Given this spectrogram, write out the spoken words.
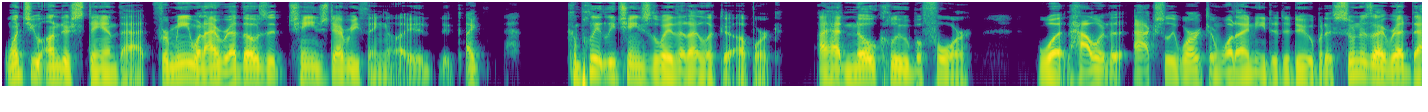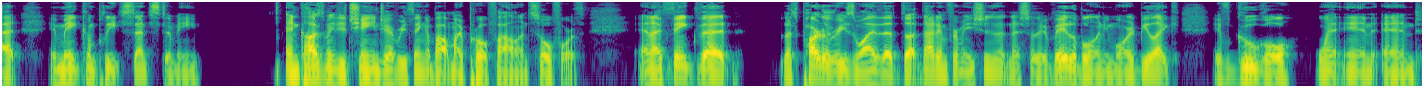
once you understand that, for me, when I read those, it changed everything. It, I completely changed the way that I looked at Upwork. I had no clue before what how it actually worked and what I needed to do, but as soon as I read that, it made complete sense to me and caused me to change everything about my profile and so forth. And I think that that's part of the reason why that that, that information isn't necessarily available anymore. It'd be like if Google went in and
